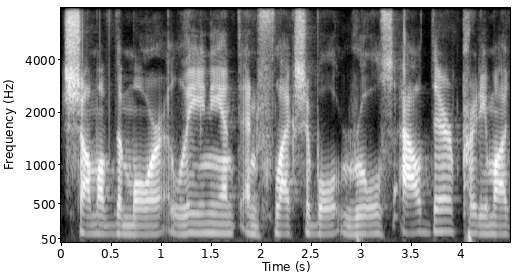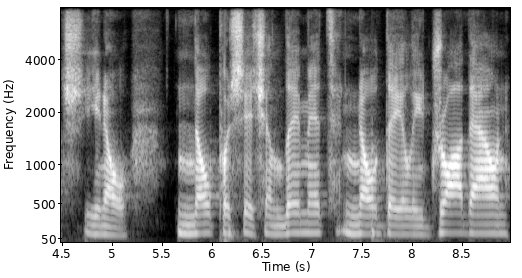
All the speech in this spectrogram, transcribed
some of the more lenient and flexible rules out there. Pretty much, you know, no position limit, no daily drawdown,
